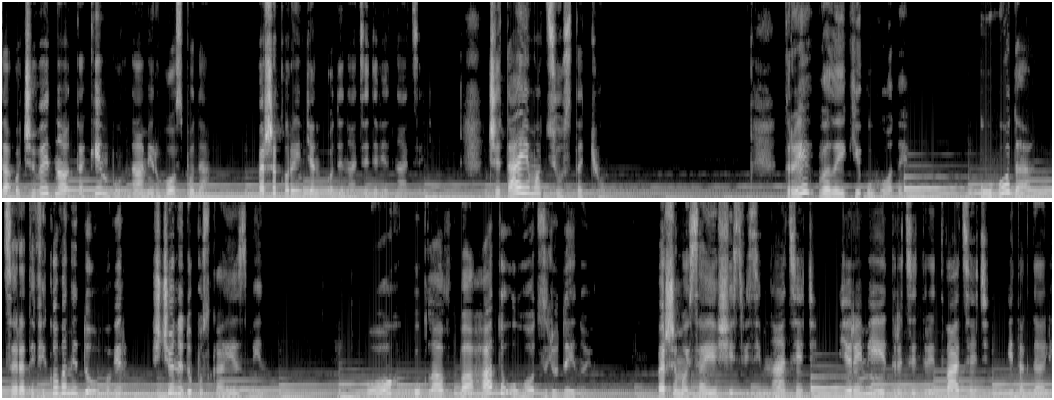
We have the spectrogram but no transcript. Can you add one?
та, очевидно, таким був намір Господа. 1 Коринтян 11.19. Читаємо цю статтю. Три великі угоди. Угода це ратифікований договір, що не допускає змін. Бог уклав багато угод з людиною. 1 Мойсея 6.18, Єремії 33.20 і так далі.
